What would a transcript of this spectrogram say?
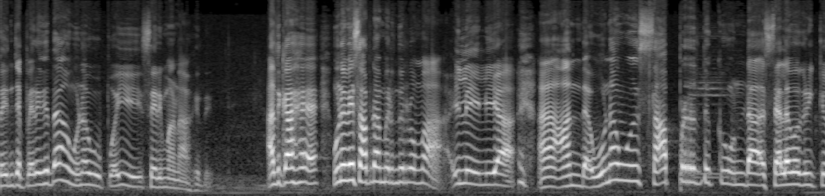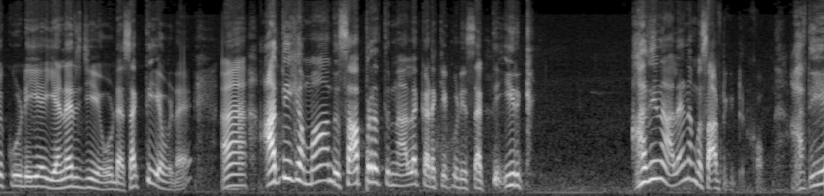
செஞ்ச பிறகு தான் உணவு போய் செரிமானம் ஆகுது. அதுக்காக உணவே சாப்பிடாம இருந்துடுறோமா? இல்லை இல்லையா? அந்த உணவு சாப்பிட்றதுக்கு உண்டா செலவழிக்கக்கூடிய எனர்ஜியை விட சக்தியை விட அதிகமாக அந்த சாப்பிட்றதுனால கிடைக்கக்கூடிய சக்தி இருக்கு. அதனால நம்ம சாப்பிட்டுக்கிட்டு இருக்கோம். அதே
